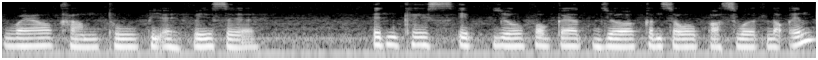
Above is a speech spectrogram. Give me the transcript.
Welcome to PSVC. In case if you forget your console password login,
